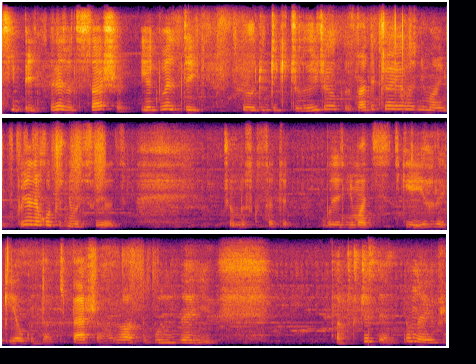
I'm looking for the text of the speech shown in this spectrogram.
Всім привіт, мене звати Саша. Як ви знаєте, тут такий чоловічок, знаєте, чого я його знімаю? Бо я не хочу знімати своє. Чому би сказати, буде знімати такі ігри, які є в контакті. Перша гра, то буде в неї. Там частина, я в неї вже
